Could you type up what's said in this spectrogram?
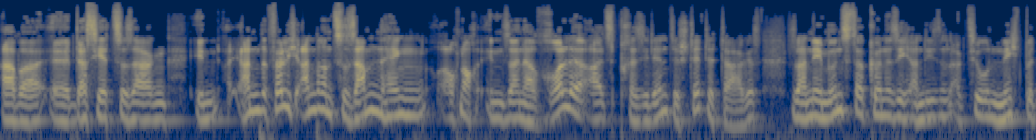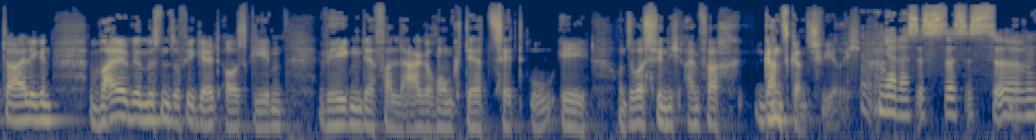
Aber äh, das jetzt zu sagen, in an, völlig anderen Zusammenhängen, auch noch in seiner Rolle als Präsident des Städtetages, zu sagen, nee, Münster könne sich an diesen Aktionen nicht beteiligen, weil wir müssen so viel Geld ausgeben wegen der Verlagerung der ZUE. Und sowas finde ich einfach ganz, ganz schwierig. Ja, das ist, das ist, äh,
